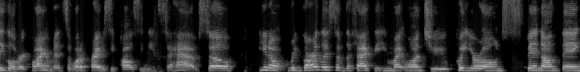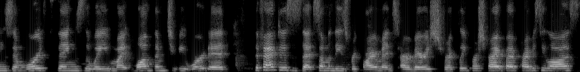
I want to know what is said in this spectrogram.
legal requirements of what a privacy policy needs to have. So you know, regardless of the fact that you might want to put your own spin on things and word things the way you might want them to be worded, the fact is is that some of these requirements are very strictly prescribed by privacy laws.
